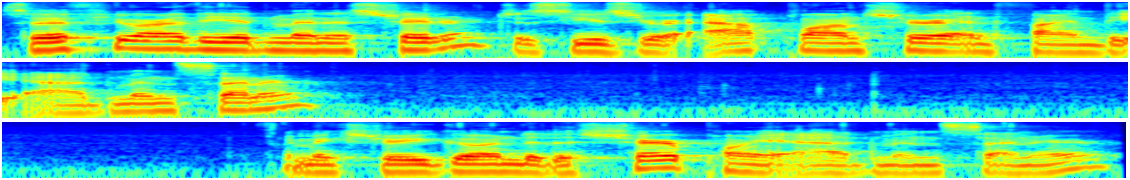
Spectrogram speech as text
So if you are the administrator, just use your app launcher and find the admin center. And make sure you go into the SharePoint admin center.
